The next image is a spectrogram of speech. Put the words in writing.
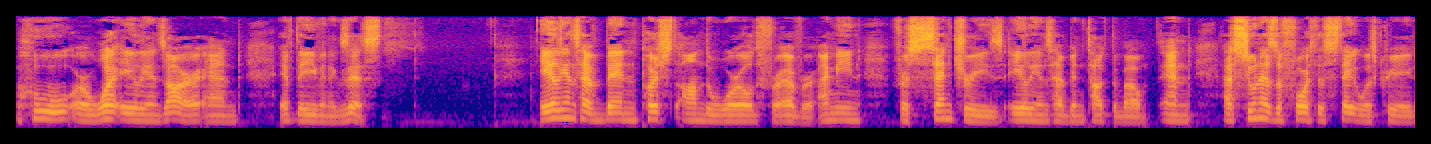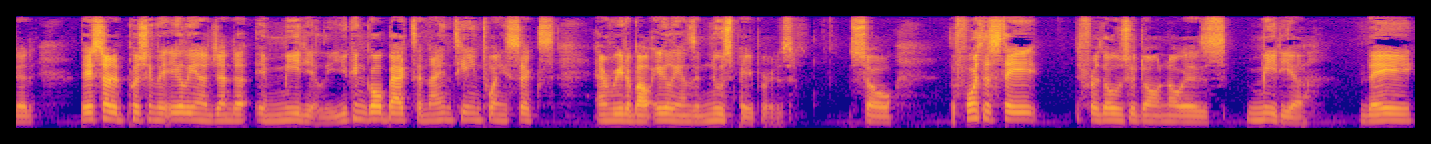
who or what aliens are and if they even exist. Aliens have been pushed on the world forever. I mean, for centuries, aliens have been talked about. And as soon as the fourth estate was created, they started pushing the alien agenda immediately. You can go back to 1926 and read about aliens in newspapers. So, the fourth estate, for those who don't know, is media. They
